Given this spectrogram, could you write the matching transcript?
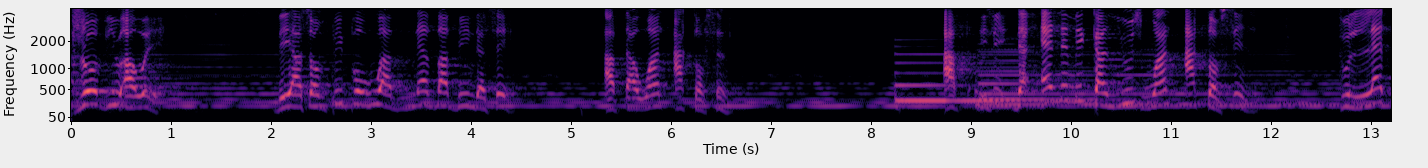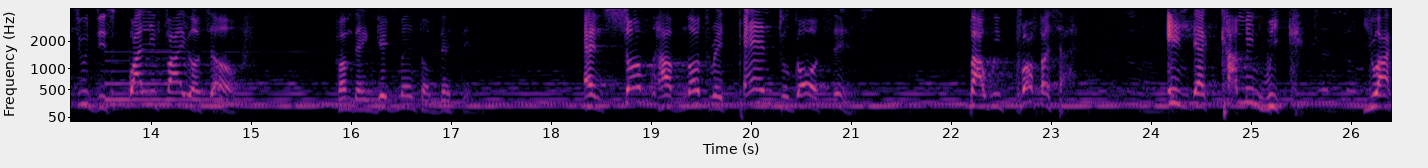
drove you away, there are some people who have never been the same after one act of sin. After, you see, the enemy can use one act of sin to let you disqualify yourself from the engagement of destiny. And some have not returned to God since. But we prophesy in the coming week, you are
